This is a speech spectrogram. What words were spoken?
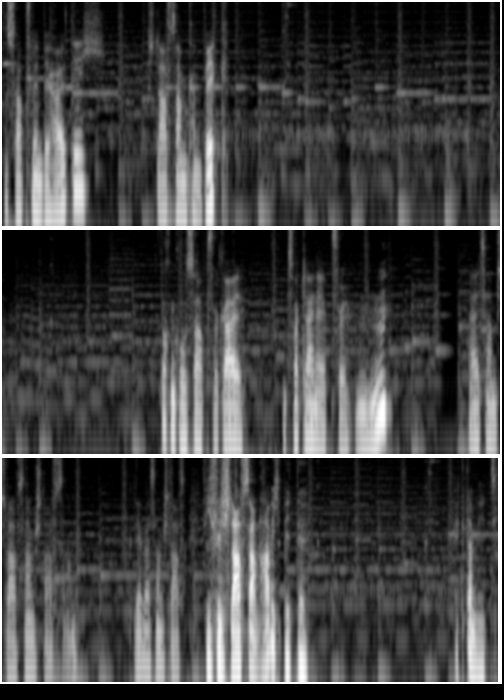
Großapfel behalte ich. Schlafsamen kann weg. Doch ein großer Apfel, geil. Und zwar kleine Äpfel. Mhm. Heilsam, Schlafsam, Schlafsam. Klebersam, Schlafsam. Wie viel Schlafsam habe ich bitte? Weg damit.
